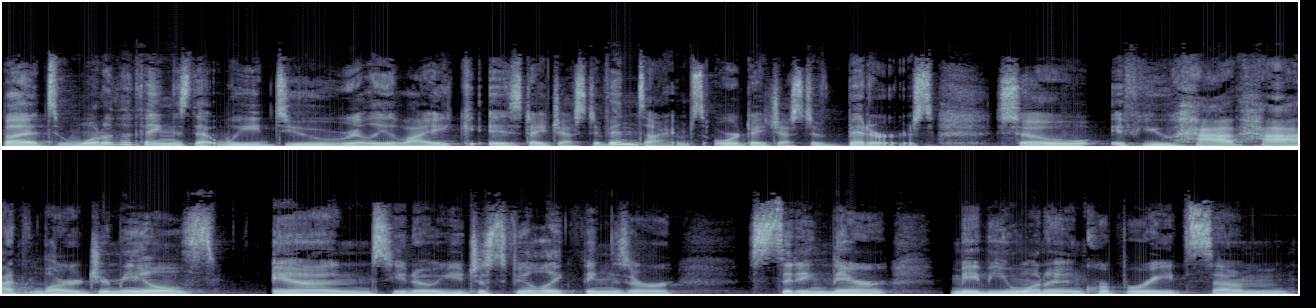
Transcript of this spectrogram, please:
But one of the things that we do really like is digestive enzymes or digestive bitters. So if you have had larger meals and, you know, you just feel like things are sitting there, maybe you want to incorporate some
